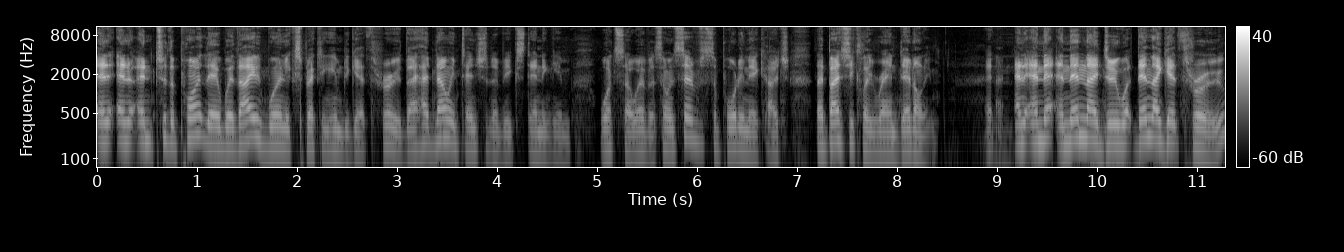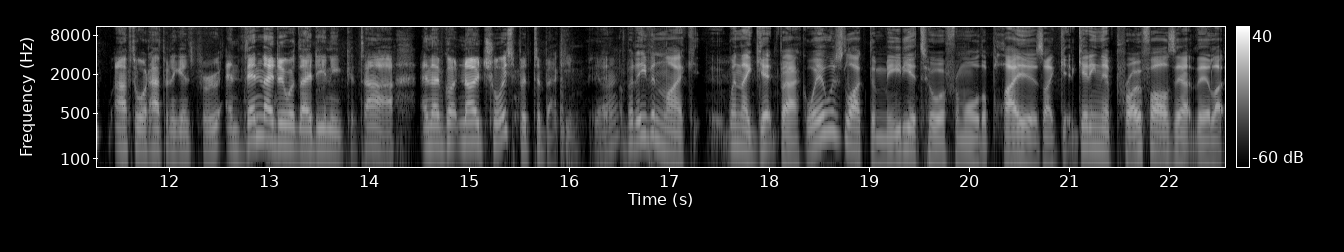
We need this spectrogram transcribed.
and, and and to the point there where they weren't expecting him to get through, they had no hmm. intention of extending him whatsoever. So instead of supporting their coach, they basically ran dead on him. And- And and and then they do what then they get through after what happened against Peru, and then they do what they did in Qatar, and they've got no choice but to back him. You know, But even like when they get back, where was like the media tour from all the players? Like get, getting their profiles out there. Like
